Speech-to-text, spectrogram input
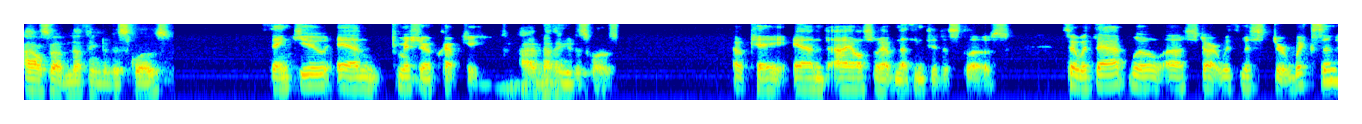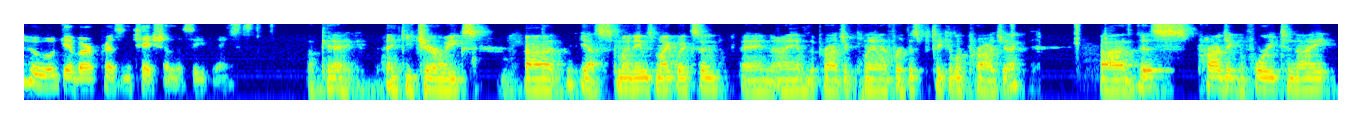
I also have nothing to disclose. thank you, and Commissioner Krupke. I have nothing to disclose. Okay, and I also have nothing to disclose. So with that, we'll uh, start with Mr. Wixon, who will give our presentation this evening. Okay, thank you, Chair Weeks. Uh, Yes, my name is Mike Wixon, and I am the project planner for this particular project. Uh, This project before you tonight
